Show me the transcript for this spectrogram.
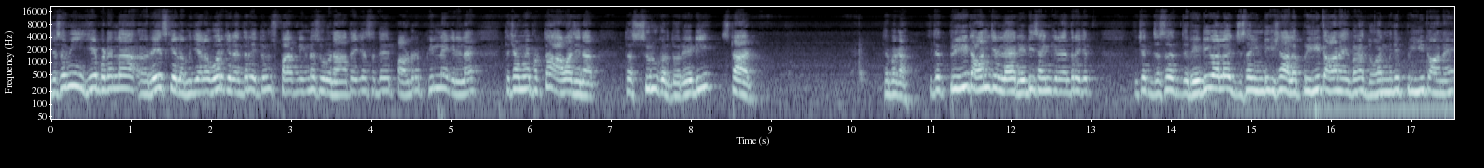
जसं मी हे बटनला रेस केलं म्हणजे याला वर केल्यानंतर इथून स्पार्क निघणं सुरू होणार. आता याच्यात सध्या पावडर फिल नाही केलेला आहे. त्याच्यामुळे फक्त आवाज येणार. तर सुरू करतो. रेडी स्टार्ट हे बघा याच्यात प्रीहीट ऑन केलेलं आहे रेडी साईन केल्यानंतर याच्यात याच्यात जसं रेडीवालं जसं इंडिकेशन आलं प्रीहीट ऑन आहे बघा दोघांमध्ये प्रीहीट ऑन आहे.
